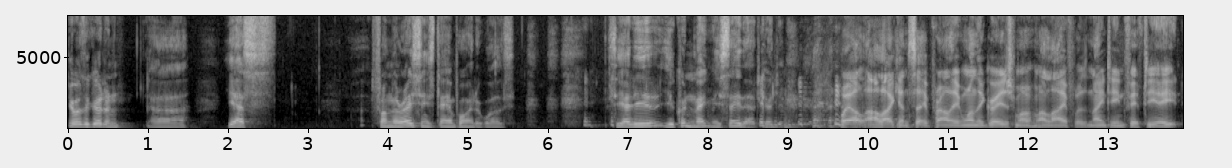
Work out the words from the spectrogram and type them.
It was a good one. Uh, yes, from the racing standpoint, it was. See, I did, you couldn't make me say that, could you? Well, all I can say, probably one of the greatest moments of my life was 1958.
